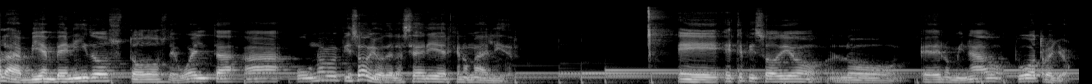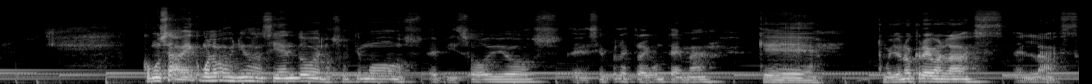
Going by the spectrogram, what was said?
Hola, bienvenidos todos de vuelta a un nuevo episodio de la serie El Genoma del Líder. Eh, este episodio lo he denominado Tu otro yo. Como saben, como lo hemos venido haciendo en los últimos episodios, eh, siempre les traigo un tema que, como yo no creo en las, en las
